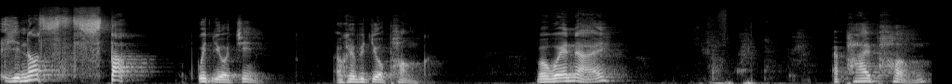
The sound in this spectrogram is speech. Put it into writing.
he not stuck with your chin, okay, with your palm. But when I apply peng,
